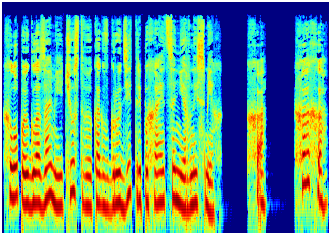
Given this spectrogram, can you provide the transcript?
хлопаю глазами и чувствую, как в груди трепыхается нервный смех. Ха! Ха-ха!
